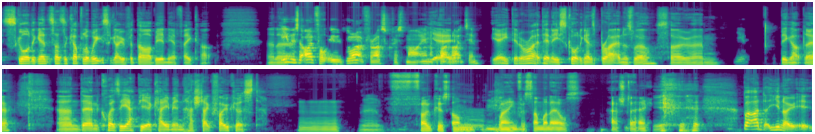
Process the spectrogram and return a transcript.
scored against us a couple of weeks ago for Derby in the FA Cup. And, he uh, was. I thought he was all right for us, Chris Martin. I quite liked him. yeah, he did all right, didn't he? He scored against Brighton as well. So um, Yep. big up there. And then Kwesi Appiah came in, hashtag focused. Hmm. Yeah. Focus on Mm. playing for someone else. Hashtag. Yeah. but I, you know, it,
